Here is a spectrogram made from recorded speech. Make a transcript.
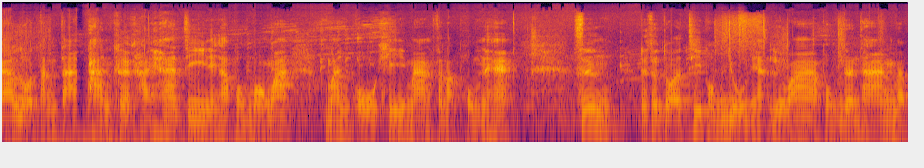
การโหลดต่างๆ ผ่านเครือข่าย 5G นะครับผมมองว่ามันโอเคมากสำหรับผมนะฮะ ซึ่งโดยส่วนตัวที่ผมอยู่เนี่ย หรือว่าผมเดินทางแบบ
